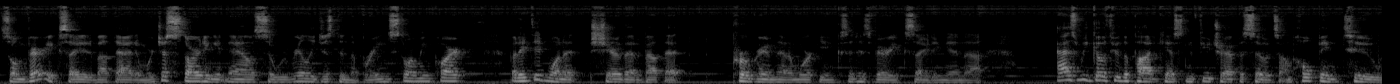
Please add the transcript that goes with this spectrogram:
So I'm very excited about that, and we're just starting it now, so we're really just in the brainstorming part. But I did want to share that about that program that I'm working because it is very exciting. And uh, as we go through the podcast in future episodes, I'm hoping to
